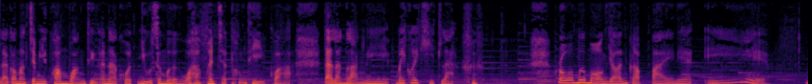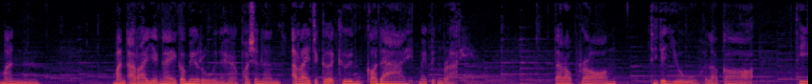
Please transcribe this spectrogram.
แล้วก็มักจะมีความหวังถึงอนาคตอยู่เสมอว่ามันจะต้องดีกว่า แต่หลังๆนี่ไม่ค่อยคิดละ เพราะว่าเมื่อมองย้อนกลับไปเนี่ย เอ๊มันมันอะไรยังไงก็ไม่รู้นะคะเพราะฉะนั้นอะไรจะเกิดขึ้นก็ได้ไม่เป็นไร แต่เราพร้อมที่จะอยู่แล้วก็ที่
